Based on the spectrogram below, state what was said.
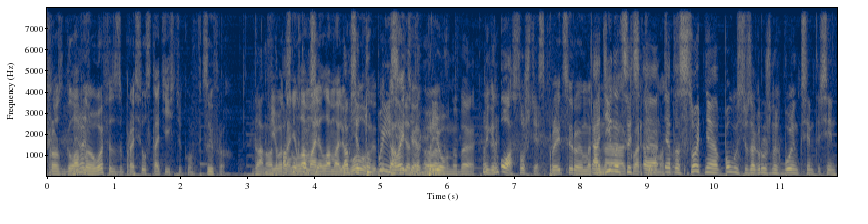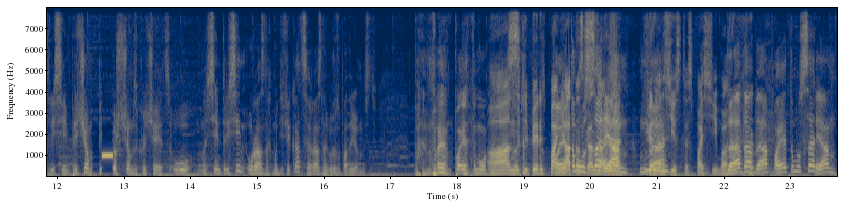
Просто головной офис запросил статистику в цифрах. Да, ну, И а вот они там ломали, все- ломали Там все голову. тупые давайте сидят, как э, бревна, да. Они говорят, о, слушайте, Спроецируем это 11, на квартиру э, это сотня полностью загруженных Boeing 737. Причем пи***ш в чем заключается? У 737 у разных модификаций разная грузоподъемность. По- Поэтому... А, ну теперь понятно Поэтому сказали. сорян. Финансисты, спасибо. Да, да, да, поэтому сорян.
